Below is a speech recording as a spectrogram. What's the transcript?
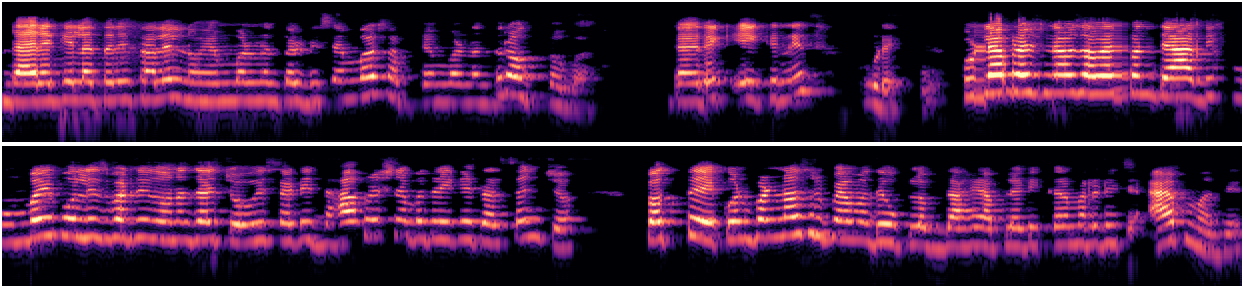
डायरेक्ट गेला तरी चालेल नोव्हेंबर नंतर डिसेंबर सप्टेंबर नंतर ऑक्टोबर. डायरेक्ट एकनेच पुढे. पुढल्या प्रश्नावर जाऊयात पण त्याआधी मुंबई पोलीस भरती दोन हजार चोवीससाठी दहा प्रश्नपत्रिकेचा संच फक्त एकोणपन्नास रुपयामध्ये उपलब्ध आहे आपल्या टिकर मराठीच्या ऍपमध्ये.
